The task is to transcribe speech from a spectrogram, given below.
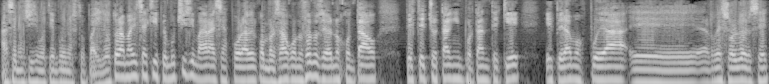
hace muchísimo tiempo en nuestro país. Doctora Marisa Quispe, muchísimas gracias por haber conversado con nosotros y habernos contado de este hecho tan importante que esperamos pueda eh, resolverse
